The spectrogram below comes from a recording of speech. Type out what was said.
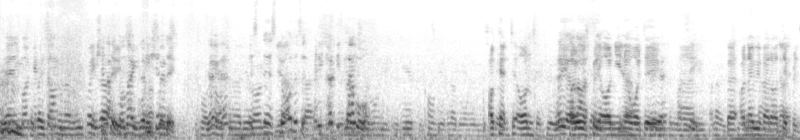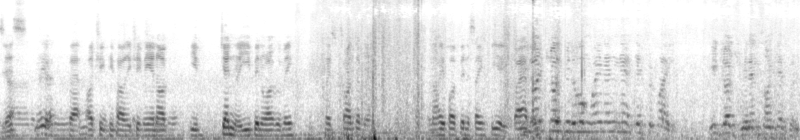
Yeah, he might So get basically, done. I read Well, you through should do. my mate, what You I should do. I Yeah, yeah. It's, it's Yeah. not on, is it? And he took his the off. can give, you can't give another one of these I've kept it on. So if you're- Yeah, yeah, I I always put it on. You know I do. Yeah, I Um, know. but I know we've had our No, differences. yeah. Yeah. But I treat people how they treat me, and I've you've generally you've been alright with me most of the times, haven't you? And I hope I've been the same for you. But I You haven't. don't judge me the wrong way, then yeah, different way. You judge me, then something different.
